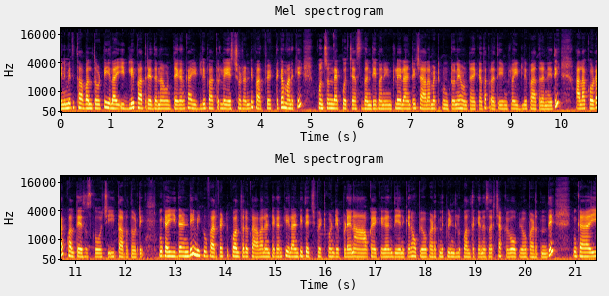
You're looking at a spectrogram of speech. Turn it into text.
ఎనిమిది తవ్వలతోటి ఇలా ఇడ్లీ పాత్ర ఏదైనా ఉంటే కనుక ఆ ఇడ్లీ పాత్రలో వేసి చూడండి. పర్ఫెక్ట్గా మనకి కొంచెం లెక్క వచ్చేస్తుందండి. మన ఇంట్లో ఇలాంటివి చాలా మట్టుకు ఉంటూనే ఉంటాయి కదా ప్రతి ఇంట్లో ఇడ్లీ పాత్ర అనేది. అలా కూడా కొలత వేసేసుకోవచ్చు ఈ తవ్వతోటి ఇంకా ఇదండి మీకు పర్ఫెక్ట్ కొలతలు కావాలంటే కనుక ఇలాంటివి తెచ్చి పెట్టుకోండి. ఎప్పుడైనా ఆవకాయకి కానీ దేనికైనా ఉపయోగపడుతుంది. పిండ్లు కొలతకైనా సరే చక్కగా ఉపయోగపడుతుంది. ఇంకా ఈ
